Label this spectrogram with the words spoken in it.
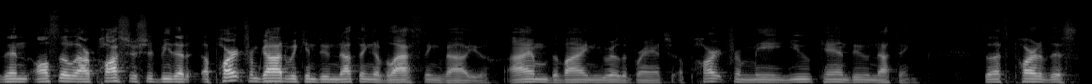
then also our posture should be that apart from God, we can do nothing of lasting value. I am the vine, you are the branch. Apart from me, you can do nothing. So that's part of this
